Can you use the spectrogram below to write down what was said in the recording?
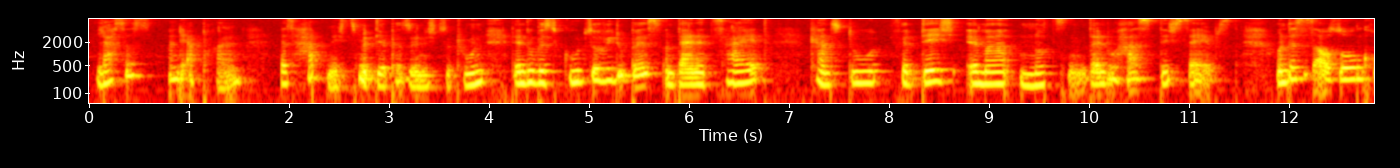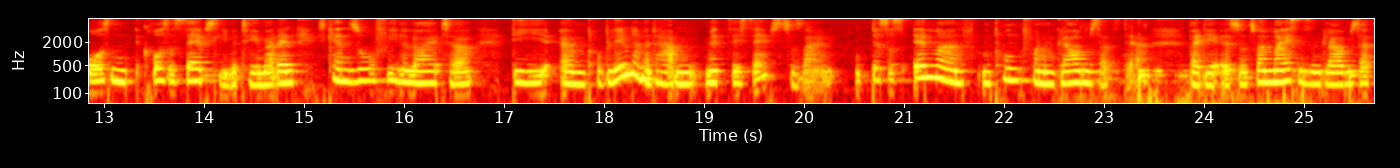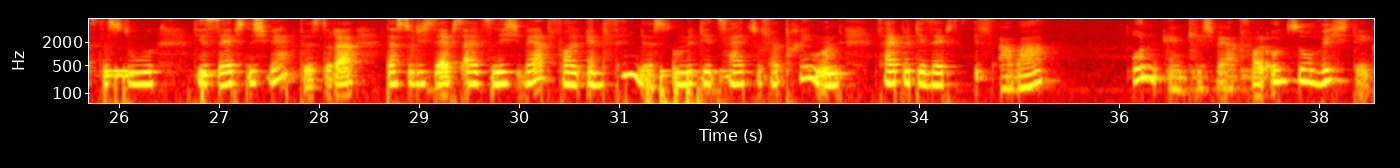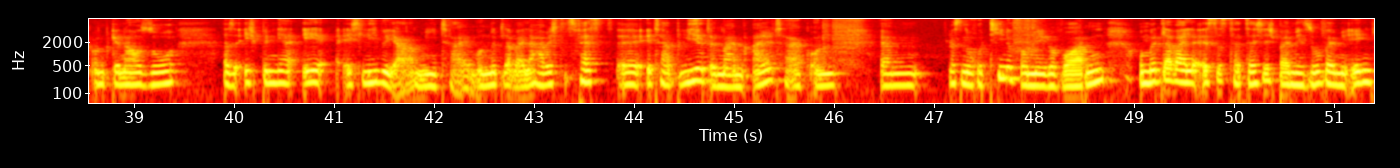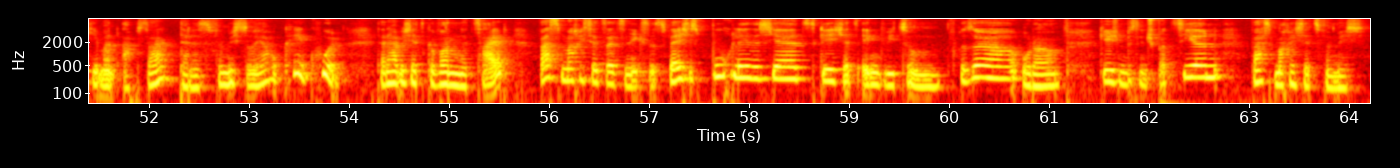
Lass es an dir abprallen. Es hat nichts mit dir persönlich zu tun, denn du bist gut so wie du bist und deine Zeit kannst du für dich immer nutzen, denn du hast dich selbst. Und das ist auch so ein großen, großes Selbstliebe-Thema, denn ich kenne so viele Leute, die ähm, Probleme damit haben, mit sich selbst zu sein. Das ist immer ein, ein, Punkt von einem Glaubenssatz, der bei dir ist. Und zwar meistens ein Glaubenssatz, dass du dir selbst nicht wert bist oder dass du dich selbst als nicht wertvoll empfindest, um mit dir Zeit zu verbringen. Und Zeit mit dir selbst ist aber unendlich wertvoll und so wichtig. Und genau so also ich bin ja eh, ich liebe ja Me-Time und mittlerweile habe ich das fest äh, etabliert in meinem Alltag und ähm, ist eine Routine von mir geworden. Und mittlerweile ist es tatsächlich bei mir so, wenn mir irgendjemand absagt, dann ist es für mich so, ja, okay, cool. Dann habe ich jetzt gewonnene Zeit. Was mache ich jetzt als nächstes? Welches Buch lese ich jetzt? Gehe ich jetzt irgendwie zum Friseur oder gehe ich ein bisschen spazieren? Was mache ich jetzt für mich?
